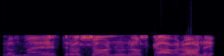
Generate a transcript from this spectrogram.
Los maestros son unos cabrones.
